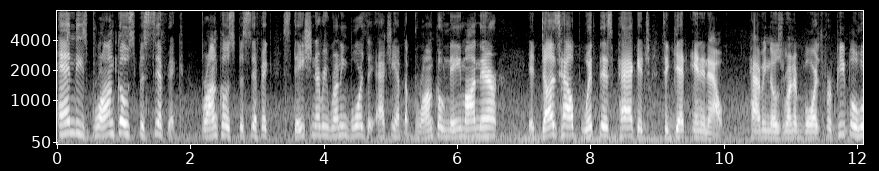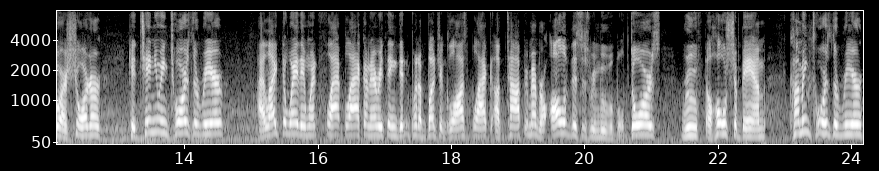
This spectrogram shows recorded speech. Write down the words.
and these Bronco specific, Bronco specific stationary running boards. They actually have the Bronco name on there. It does help with this package to get in and out, having those running boards for people who are shorter. Continuing towards the rear, I like the way they went flat black on everything, didn't put a bunch of gloss black up top. Remember, all of this is removable. Doors, roof, the whole shabam. Coming towards the rear,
